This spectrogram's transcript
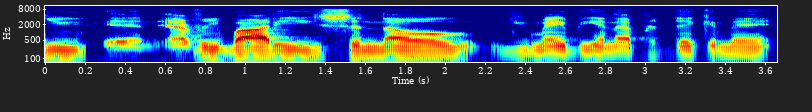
you and everybody should know you may be in that predicament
